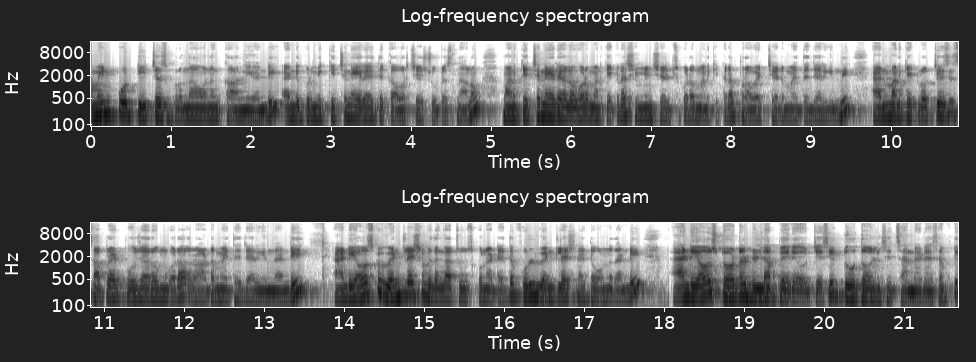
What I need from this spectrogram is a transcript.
అమీన్పూర్ టీచర్స్ బృందావనం కాలనీ అండి. అండ్ ఇప్పుడు మీకు కిచెన్ ఏరియా అయితే కవర్ చేసి చూపిస్తున్నాను. మన కిచెన్ ఏరియాలో కూడా మనకి ఇక్కడ స్విమ్మింగ్ షెల్ఫ్స్ కూడా మనకి ఇక్కడ ప్రొవైడ్ చేయడం అయితే జరిగింది. అండ్ మనకి ఇక్కడ వచ్చేసి సపరేట్ పూజా రూమ్ కూడా రావడం అయితే జరిగిందండి. అండ్ ఈ హౌస్కి వెంటిలేషన్ విధంగా చూసుకున్నట్టయితే ఫుల్ వెంటిలేషన్ అయితే ఉండదండి అండ్ ఈ హౌస్ టోటల్ బిల్డప్ ఏరియా వచ్చేసి two thousand six hundred SFT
